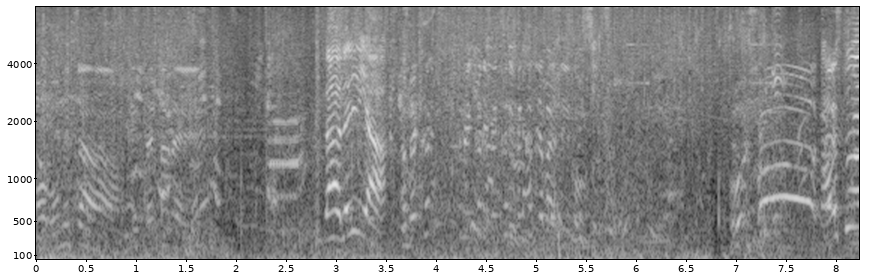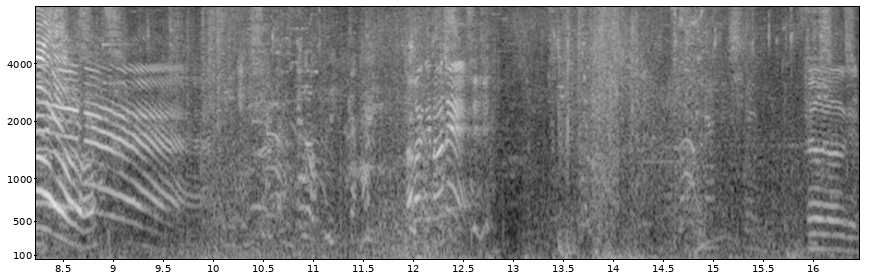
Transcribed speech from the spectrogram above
아 너무했잖아 잘 타네 나 렐리야. 야 맥크리 맥크리 맥크리 맥크리 잡아야 돼 이거 오쇼 나이스! 잘하긴 하네 여기 여기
